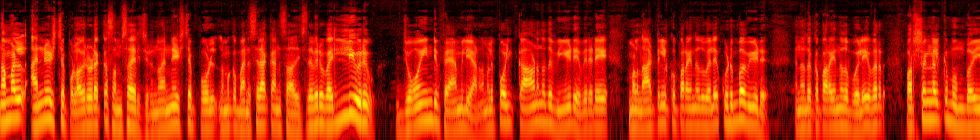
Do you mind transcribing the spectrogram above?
നമ്മൾ അന്വേഷിച്ചപ്പോൾ അവരോടൊക്കെ സംസാരിച്ചിരുന്നു. അന്വേഷിച്ചപ്പോൾ നമുക്ക് മനസ്സിലാക്കാൻ സാധിച്ചത് ഇവർ വലിയൊരു ജോയിന്റ് ഫാമിലിയാണ് നമ്മളിപ്പോൾ കാണുന്നത് വീട് ഇവരുടെ നമ്മൾ നാട്ടിലൊക്കെ പറയുന്നത് പോലെ കുടുംബ വീട് എന്നതൊക്കെ പറയുന്നത് പോലെ ഇവർ വർഷങ്ങൾക്ക് മുമ്പ് ഈ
